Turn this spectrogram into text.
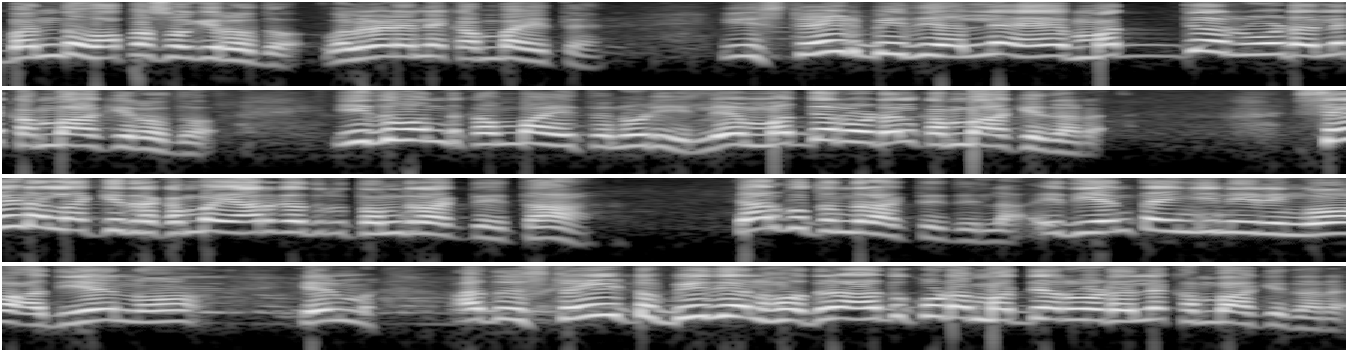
ಬಂದು ವಾಪಸ್ ಹೋಗಿರೋದು. ಒಳಗಡೆನೆ ಕಂಬ ಐತೆ. ಈ ಸ್ಟೇಟ್ ಬೀದಿಯಲ್ಲೇ ಮಧ್ಯ ರೋಡಲ್ಲೇ ಕಂಬ ಹಾಕಿರೋದು. ಇದು ಒಂದು ಕಂಬ ಐತೆ ನೋಡಿ ಇಲ್ಲಿ ಮಧ್ಯ ರೋಡಲ್ಲಿ ಕಂಬ ಹಾಕಿದ್ದಾರೆ. ಸೈಡಲ್ಲಿ ಹಾಕಿದ್ರೆ ಕಂಬ ಯಾರಿಗಾದ್ರೂ ತೊಂದರೆ ಆಗ್ತೈತಾ? ಯಾರಿಗೂ ತೊಂದರೆ ಆಗ್ತಿದ್ದಿಲ್ಲ. ಇದು ಎಂಥ ಇಂಜಿನಿಯರಿಂಗು ಅದೇನು, ಏನು ಅದು ಸ್ಟ್ರೈಟ್ ಬೀದಿಯಲ್ಲಿ ಹೋದರೆ ಅದು ಕೂಡ ಮಧ್ಯ ರೋಡಲ್ಲೇ ಕಂಬ ಹಾಕಿದ್ದಾರೆ.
